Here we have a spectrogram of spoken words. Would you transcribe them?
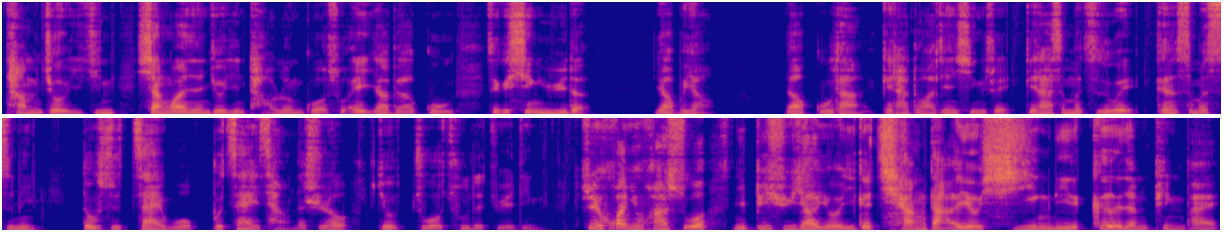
他们就已经相关人就已经讨论过，说，哎，要不要雇这个姓于的？要不要？要雇他？给他多少钱薪水？给他什么职位？可能什么使命？都是在我不在场的时候就做出的决定。所以换句话说，你必须要有一个强大而有吸引力的个人品牌，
